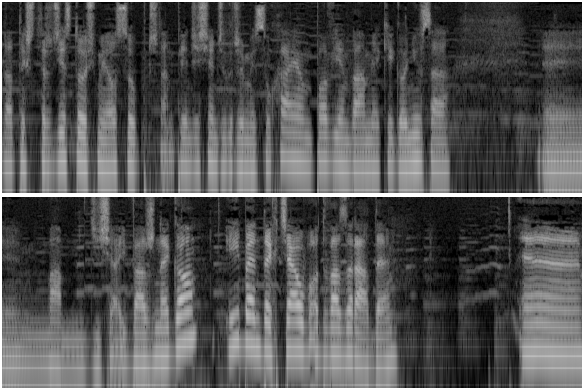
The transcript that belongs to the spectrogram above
Dla tych 48 osób, czy tam 50, którzy mnie słuchają, powiem wam, jakiego newsa yy, mam dzisiaj ważnego i będę chciał od was radę. Eee,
